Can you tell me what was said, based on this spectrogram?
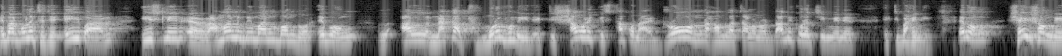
এবার বলেছে যে এইবার ইসলির রামান বিমানবন্দর এবং আল নাকাফ মরুভূমির একটি সামরিক স্থাপনায় ড্রোন হামলা চালানোর দাবি করেছে মেনের একটি বাহিনী। এবং সেই সঙ্গে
